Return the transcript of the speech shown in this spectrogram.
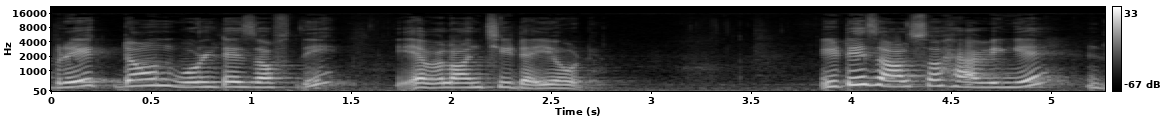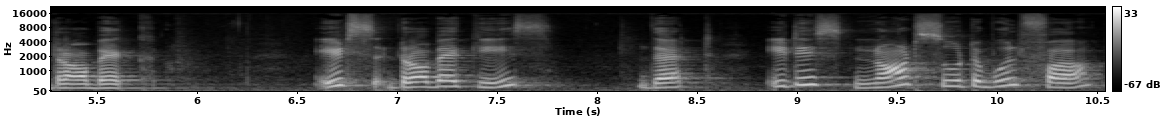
breakdown voltage of the avalanche diode. It is also having a drawback. Its drawback is that it is not suitable for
